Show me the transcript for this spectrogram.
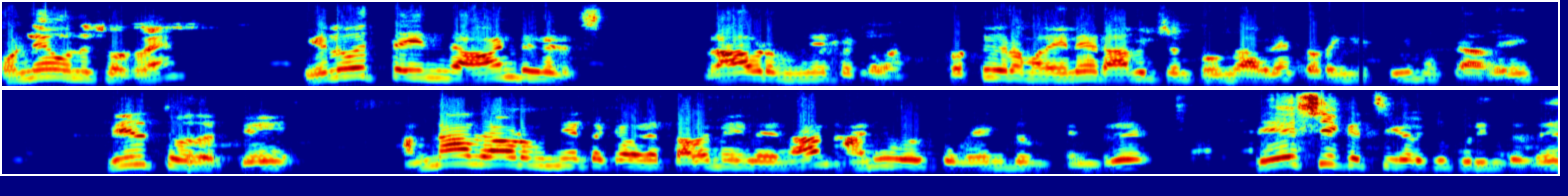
ஒன்னே ஒண்ணு சொல்றேன். எழுபத்தைந்து ஆண்டுகள் திராவிட முன்னேற்ற கழகம் கொட்டுகிற மலையிலே ராபின்சன் பூங்காவிலே தொடங்கி திமுகவை வீழ்த்துவதற்கு அண்ணா திராவிட முன்னேற்ற கழக தலைமையிலே தான் அணிவகுக்க வேண்டும் என்று தேசிய கட்சிகளுக்கு புரிந்தது.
